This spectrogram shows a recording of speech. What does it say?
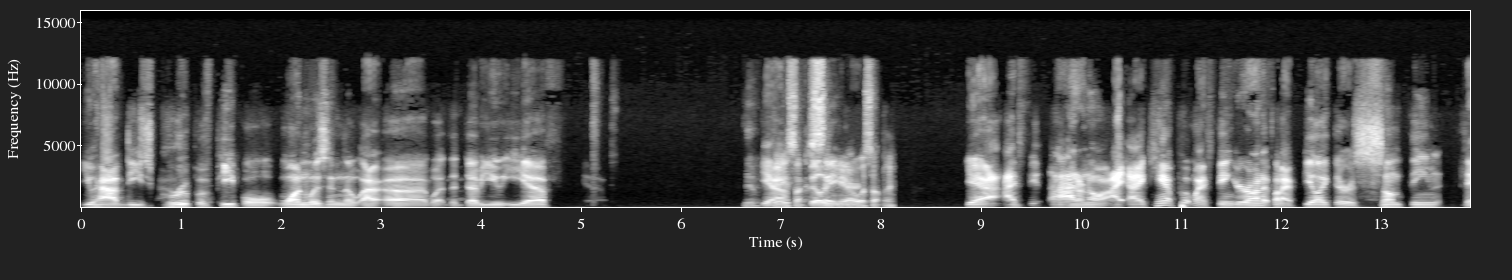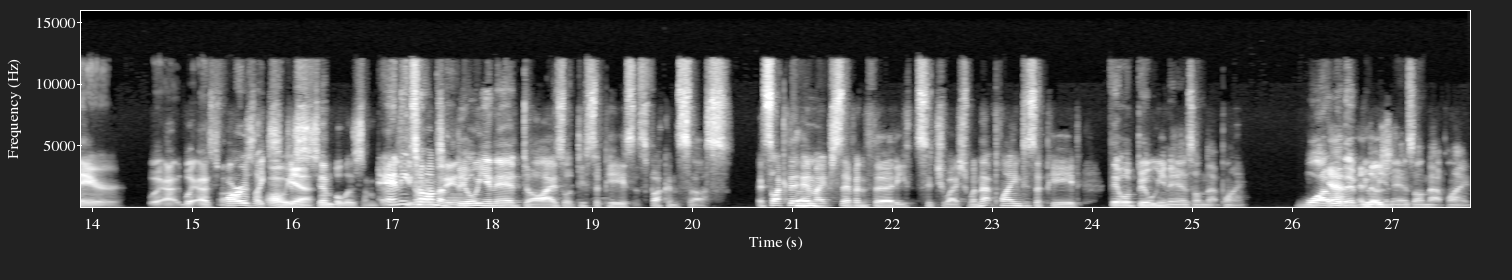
you have these group of people one was in the uh, uh what the wef Yep. yeah he's like billionaire. CEO or something. yeah i feel i don't know i i can't put my finger on it but i feel like there is something there Wh- wh- as far as like oh, yeah. symbolism goes, you know Anytime a saying? billionaire dies or disappears, it's fucking sus. It's like the Mhm. MH730 situation. When that plane disappeared, there were billionaires on that plane. Why Yeah, were there and those- billionaires on that plane?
